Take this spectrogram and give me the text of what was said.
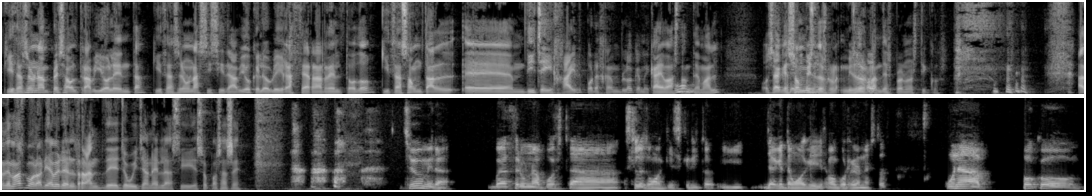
Quizás en una empresa ultra violenta. Quizás en una CCW que le obliga a cerrar del todo. Quizás a un tal eh, DJ Hyde, por ejemplo, que me cae bastante mal. O sea que son mis dos, mis dos grandes pronósticos. Además, molaría ver el rant de Joey Janela si eso pasase. Yo, mira, voy a hacer una apuesta, es que lo tengo aquí escrito y ya que tengo aquí, se me ocurrieron estos. Una poco,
